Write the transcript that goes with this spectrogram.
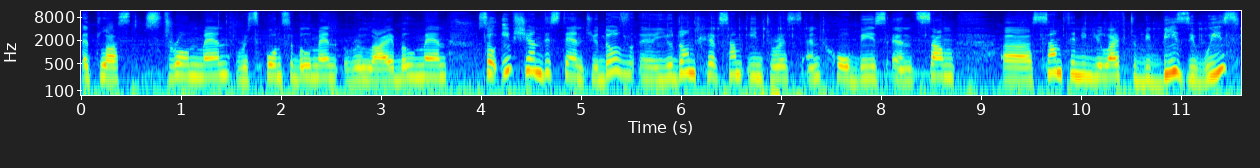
at last strong men, responsible men, reliable men. so if she understands you don't uh, you don't have some interests and hobbies and some uh, something in your life to be busy with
